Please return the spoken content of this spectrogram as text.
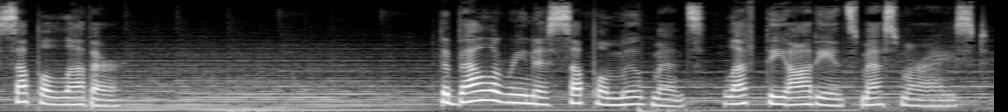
Supple leather. The ballerina's supple movements left the audience mesmerized.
